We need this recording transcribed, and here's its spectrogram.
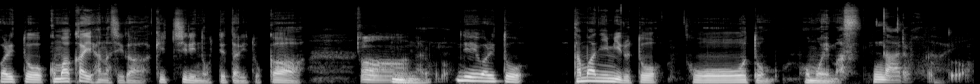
割と細かい話がきっちり載ってたりとか、なるほど。で、割とたまに見ると、ほーと思えます。なるほど。はい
